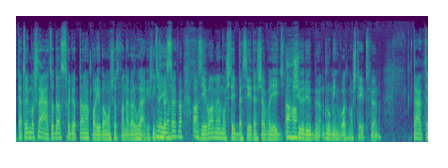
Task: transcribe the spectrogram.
Tehát, hogy most látod azt, hogy ott a nappaliban most ott vannak a ruhák, és nincsenek összehajtva, azért van, mert most egy beszédesebb, vagy egy Aha. Sűrűbb grooming volt most hétfőn. Tehát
